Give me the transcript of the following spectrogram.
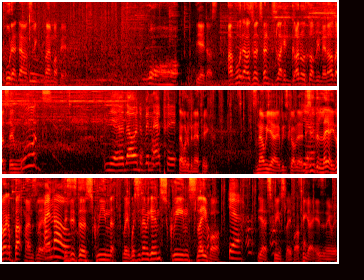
pull that down so we can climb up here. Whoa. Yeah, it does. I thought that was gonna turn into like a gun or something. Then I was about to say what? Yeah, that would have been epic. That would have been epic. So now we yeah, we just go up there. This is the layer. You know, like a Batman's layer. I know. This is the screen. Wait, what's his name again? Screen Slaver. Yeah. Yeah, Screen Slaver. I think that is anyway.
